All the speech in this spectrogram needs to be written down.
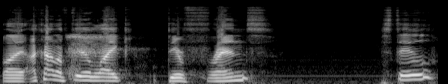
Like I kind of feel like they're friends still,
